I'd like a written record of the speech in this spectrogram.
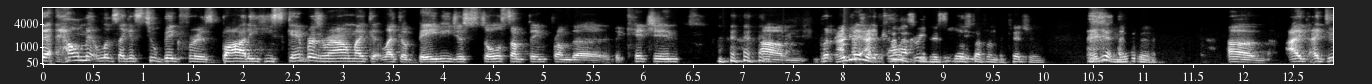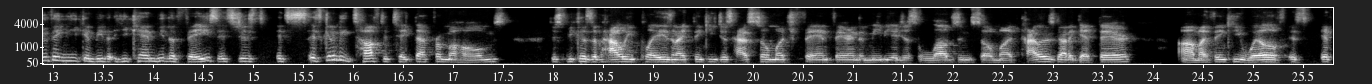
the helmet looks like it's too big for his body. He scampers around like a, like a baby just stole something from the the kitchen. Um, but I, I, I agree. They steal stuff from the kitchen. They get moving. um, I, I do think he can be the, he can be the face. It's just it's it's gonna be tough to take that from Mahomes just because of how he plays, and I think he just has so much fanfare, and the media just loves him so much. Kyler's got to get there. Um, I think he will. If, if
